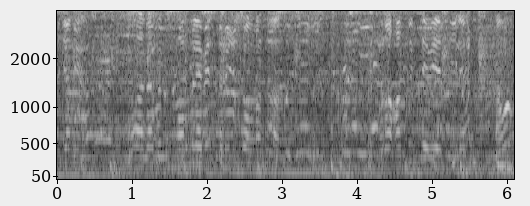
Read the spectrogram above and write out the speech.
Harcanıyor. Bu adamın Formula 1 sürücüsü olması lazım. Bu rahatlık seviyesiyle tamam mı?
